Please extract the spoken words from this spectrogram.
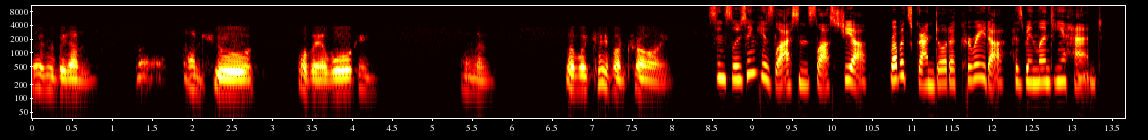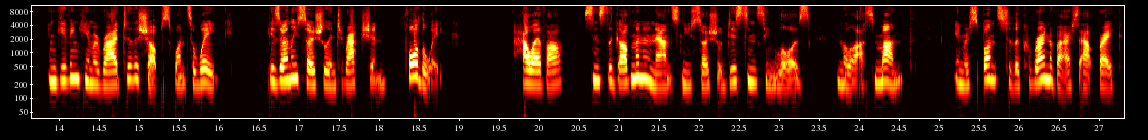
a little bit un, uh, unsure of our walking. Um, but we keep on trying. Since losing his license last year, Robert's granddaughter Karita has been lending a hand and giving him a ride to the shops once a week, his only social interaction for the week. However, since the government announced new social distancing laws in the last month in response to the coronavirus outbreak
